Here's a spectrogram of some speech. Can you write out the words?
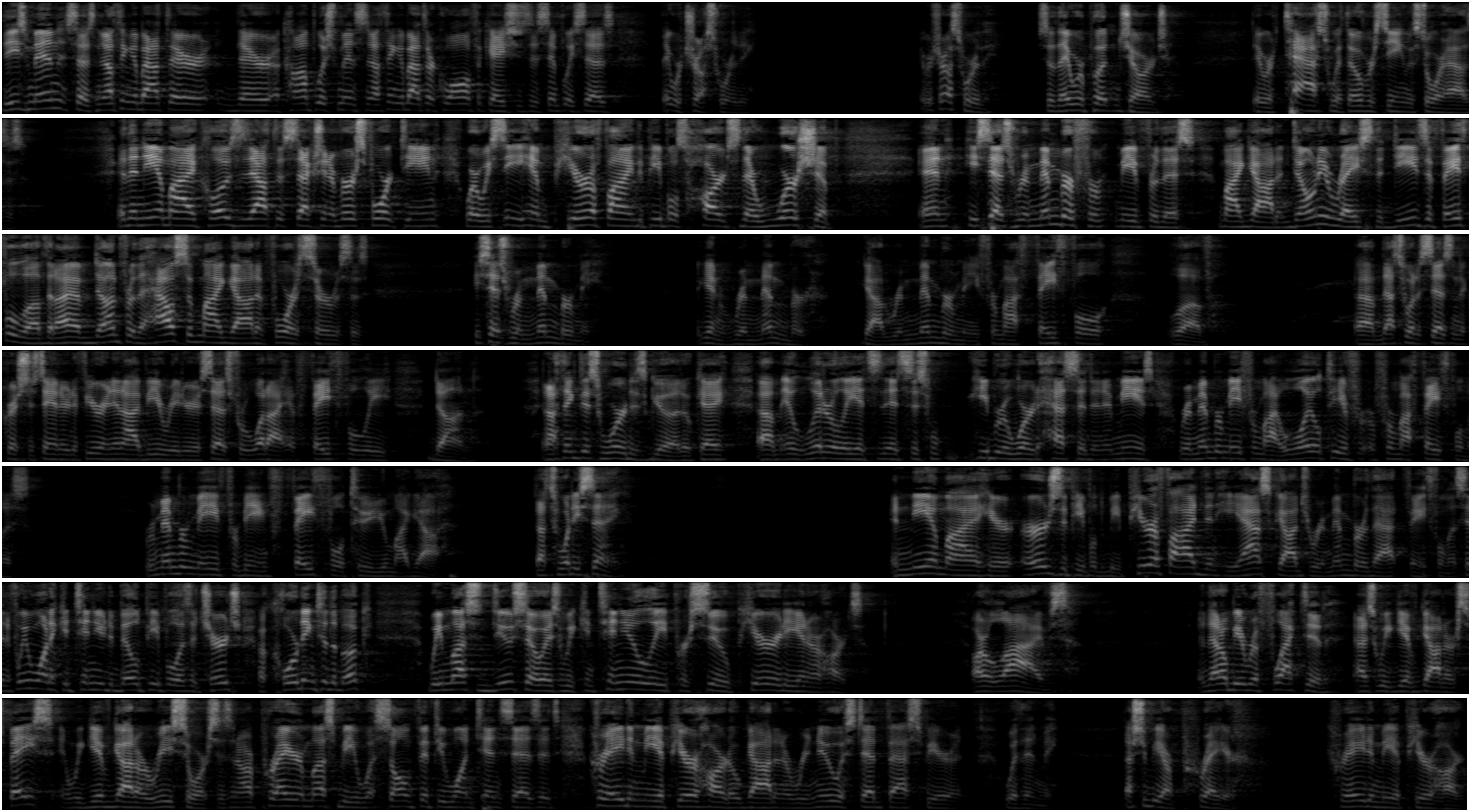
These men, says nothing about their, their accomplishments, nothing about their qualifications. It simply says they were trustworthy. They were trustworthy. So they were put in charge. They were tasked with overseeing the storehouses. And then Nehemiah closes out this section in verse 14 where we see him purifying the people's hearts, their worship. And he says, Remember for me for this, my God, and don't erase the deeds of faithful love that I have done for the house of my God and for his services. He says, Remember me. Again, remember, God, remember me for my faithful love. Um, that's what it says in the Christian Standard. If you're an NIV reader, it says, For what I have faithfully done. And I think this word is good, okay? Um, it literally, it's, it's this Hebrew word hesed, and it means remember me for my loyalty, for, for my faithfulness. Remember me for being faithful to you, my God. That's what he's saying. And Nehemiah here urged the people to be purified, then he asked God to remember that faithfulness. And if we want to continue to build people as a church according to the book, we must do so as we continually pursue purity in our hearts, our lives, and that'll be reflected as we give God our space and we give God our resources. And our prayer must be what Psalm 51:10 says, it's create in me a pure heart, O God, and renew a steadfast spirit within me. That should be our prayer. Create in me a pure heart.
